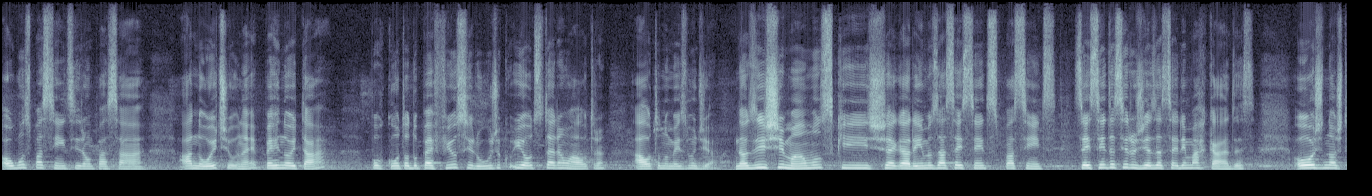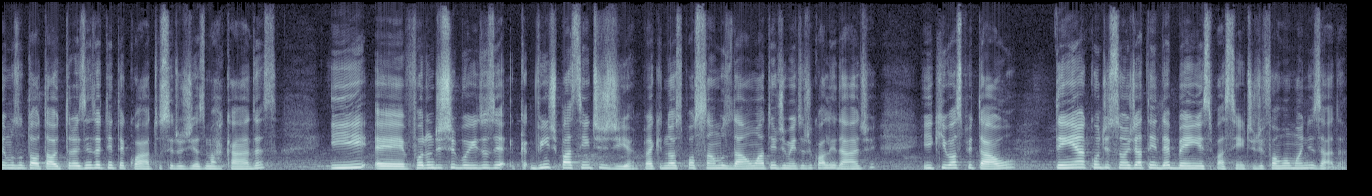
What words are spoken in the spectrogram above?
Alguns pacientes irão passar a noite, né, pernoitar por conta do perfil cirúrgico e outros terão alta, alta no mesmo dia. Nós estimamos que chegaremos a 600 pacientes, 600 cirurgias a serem marcadas. Hoje nós temos um total de 384 cirurgias marcadas e é, foram distribuídos 20 pacientes dia, para que nós possamos dar um atendimento de qualidade e que o hospital tenha condições de atender bem esse paciente de forma humanizada.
